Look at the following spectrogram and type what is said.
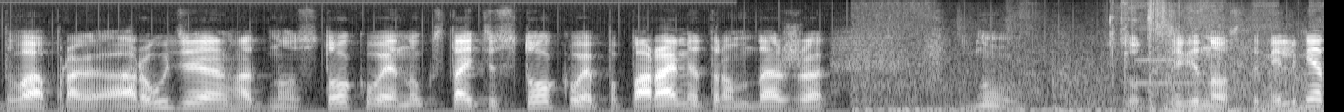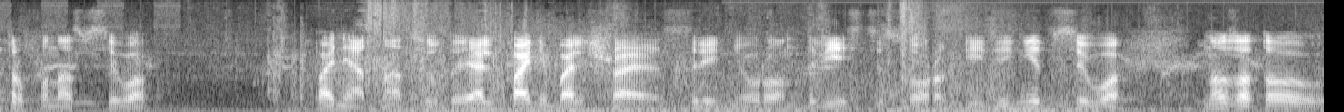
два орудия, одно стоковое. Ну, кстати, стоковое по параметрам даже, ну, тут 90 миллиметров у нас всего. Понятно, отсюда и альфа небольшая, средний урон 240 единиц всего, но зато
